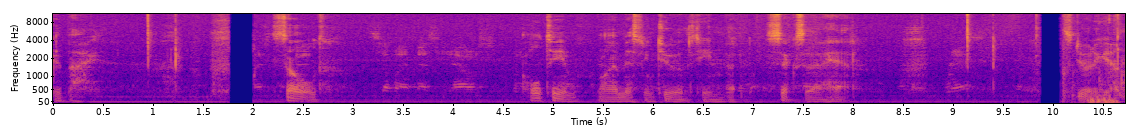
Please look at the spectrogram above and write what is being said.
Goodbye. Sold. Whole team. Well, I'm missing two of the team, but six that I had. Let's do it again.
